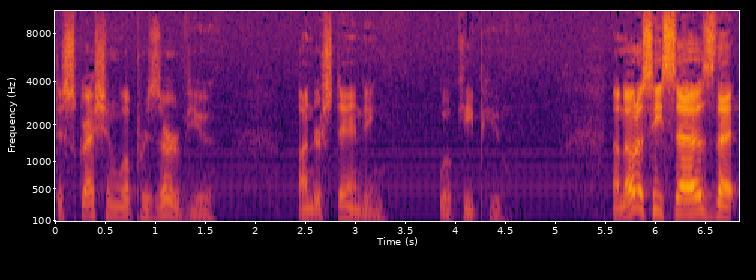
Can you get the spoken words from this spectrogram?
discretion will preserve you, understanding will keep you. Now, notice he says that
